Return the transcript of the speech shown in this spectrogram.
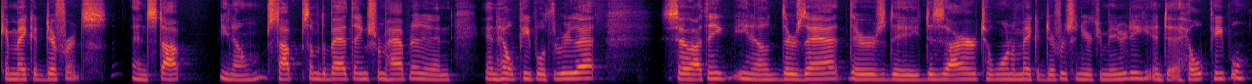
can make a difference and stop you know, stop some of the bad things from happening and, and help people through that. So I think, you know, there's that. There's the desire to want to make a difference in your community and to help people.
